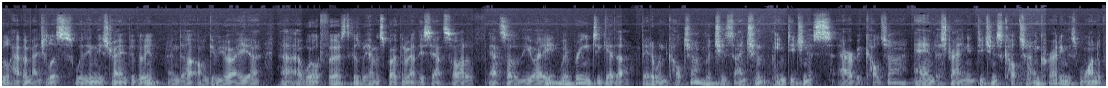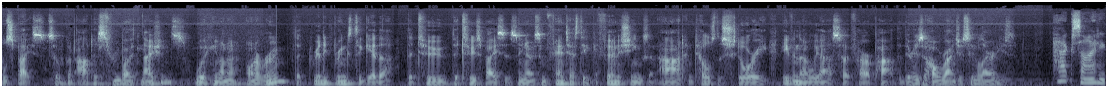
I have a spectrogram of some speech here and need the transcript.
we'll have a majlis within the Australian Pavilion, and uh, I'll give you a, uh, a world first because we haven't spoken about this outside of outside of the UAE. We're bringing together Bedouin culture, which is ancient Indigenous Arabic culture, and Australian Indigenous culture, and creating this wonderful space. So we've got artists from both nations working on a on a room that really brings together the two the two spaces. You know, some fantastic furnishings and art, and tells the story, even though we are so far apart that there is a whole range of similarities. How exciting.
